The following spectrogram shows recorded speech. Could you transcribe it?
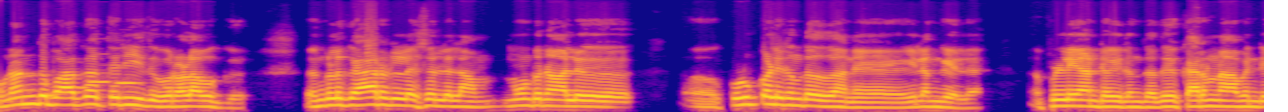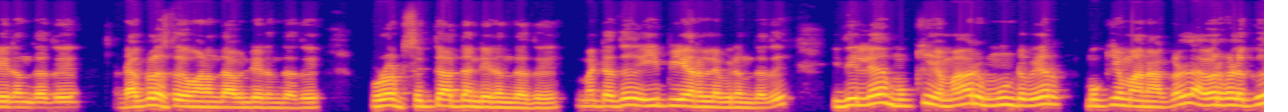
உணர்ந்து பார்க்க தெரியுது ஓரளவுக்கு. எங்களுக்கு யாரும் இல்லை சொல்லலாம். மூன்று நாலு குழுக்கள் இருந்தது தானே இலங்கையில். பிள்ளையாண்டு இருந்தது கருணாவின் இருந்தது டக்ளஸ் தேவானந்தாவின் இருந்தது புலட் சித்தார்த்தன் இருந்தது மற்றது இபிஆர்எல் இருந்தது. இதில் முக்கியமாக ஒரு மூன்று பேர் முக்கியமானாக்கள் அவர்களுக்கு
